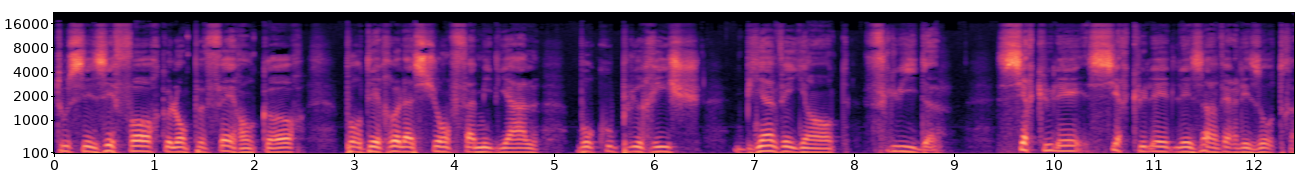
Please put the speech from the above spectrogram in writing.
tous ces efforts que l'on peut faire encore pour des relations familiales beaucoup plus riches, bienveillantes, fluides circuler, circuler les uns vers les autres.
